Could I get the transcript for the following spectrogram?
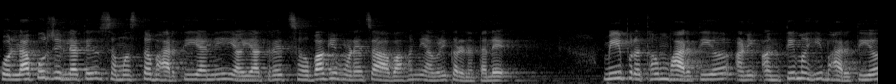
कोल्हापूर जिल्ह्यातील समस्त भारतीयांनी या यात्रेत सहभागी होण्याचं आवाहन यावेळी करण्यात आले. मी प्रथम भारतीय आणि अंतिमही भारतीय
